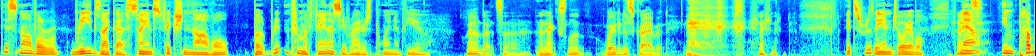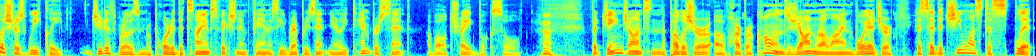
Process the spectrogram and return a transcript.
This novel reads like a science fiction novel, but written from a fantasy writer's point of view. Well, that's uh, an excellent way to describe it. it's really enjoyable. Thanks. Now, in Publishers Weekly, Judith Rosen reported that science fiction and fantasy represent nearly 10% of all trade books sold. Huh. But Jane Johnson, the publisher of HarperCollins' genre line Voyager, has said that she wants to split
